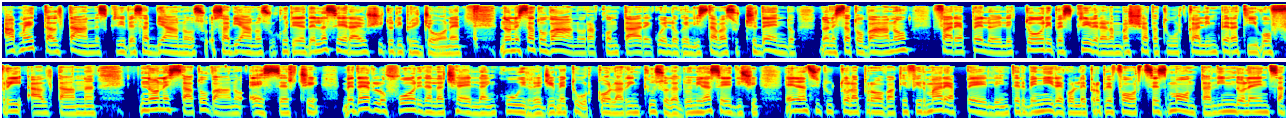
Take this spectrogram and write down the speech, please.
Ahmet Altan, scrive Saviano, su, Saviano sul Corriere della Sera, è uscito di prigione. Non è stato vano raccontare quello che gli stava succedendo, non è stato vano fare appello ai lettori per scrivere all'ambasciata turca l'imperativo Free Altan. Non è stato vano esserci. Vederlo fuori dalla cella in cui il regime turco l'ha rinchiuso dal 2016 è innanzitutto la prova che firmare appelli e intervenire con le proprie forze smonta l'indolenza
